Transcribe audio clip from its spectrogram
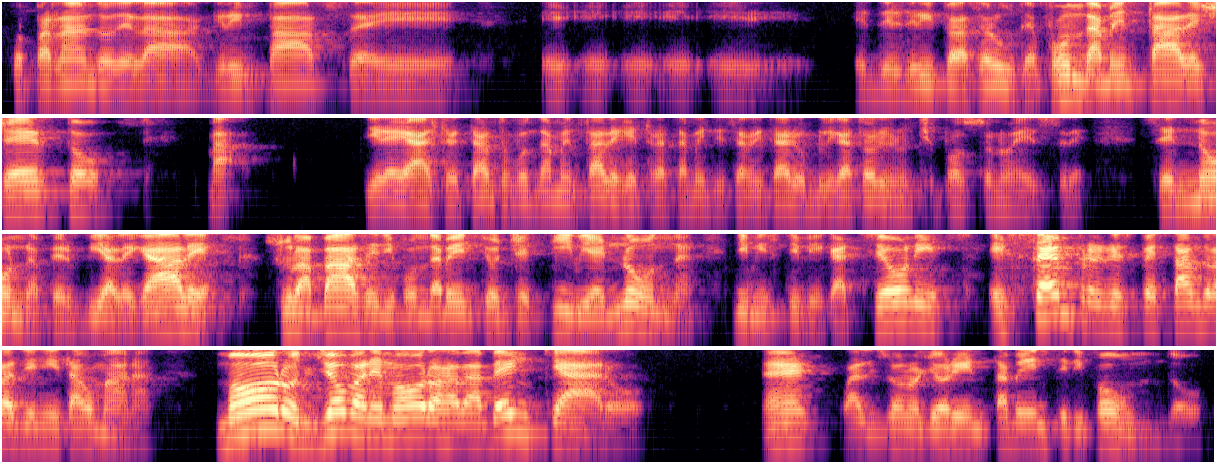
Sto parlando della Green Pass e, e, e, e, del diritto alla salute. Fondamentale, certo, ma direi altrettanto fondamentale che i trattamenti sanitari obbligatori non ci possono essere, se non per via legale, sulla base di fondamenti oggettivi e non di mistificazioni e sempre rispettando la dignità umana. Moro, il giovane Moro, aveva ben chiaro eh, quali sono gli orientamenti di fondo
